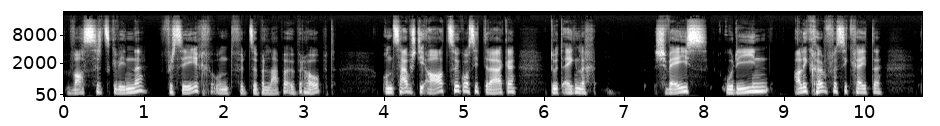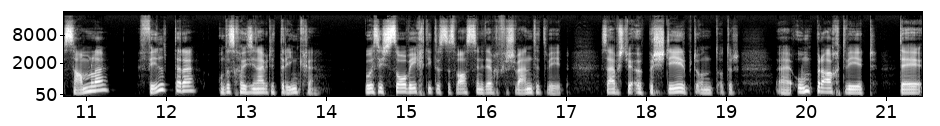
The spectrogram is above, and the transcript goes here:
Wasser zu gewinnen, für sich und für das Überleben überhaupt. Und selbst die Anzüge, die sie tragen, tut eigentlich Schweiß, Urin, alle Körperflüssigkeiten sammeln, filtern und das können sie dann wieder trinken. Weil es ist so wichtig, dass das Wasser nicht einfach verschwendet wird. Selbst wenn jemand stirbt und, oder äh, umgebracht wird, dann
